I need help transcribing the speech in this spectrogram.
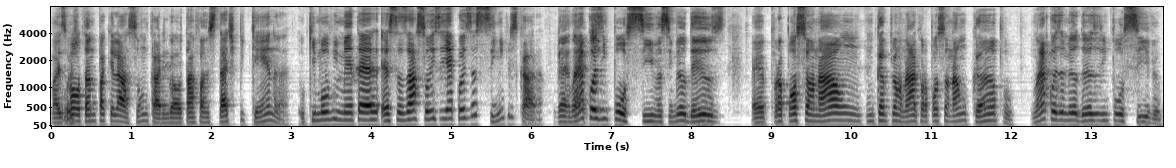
Mas Hoje- voltando para aquele assunto, cara, igual eu tava falando, cidade pequena, o que movimenta é essas ações e é coisa simples, cara. Não é Verdade. coisa impossível, assim, meu Deus, é, proporcionar um, um campeonato, proporcionar um campo. Não é coisa, meu Deus, impossível.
